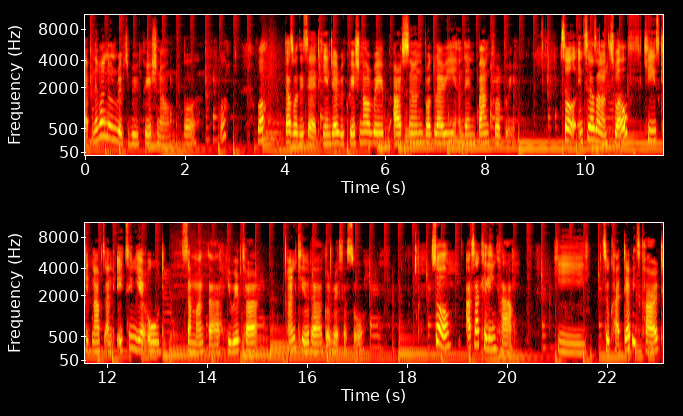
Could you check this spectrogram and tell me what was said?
I've never known rape to be recreational, but well, well, that's what they said. He enjoyed recreational rape, arson, burglary, and then bank robbery. So in 2012, Keyes kidnapped an 18-year-old Samantha. He raped her and killed her. God rest her soul. So after killing her, he took her debit card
